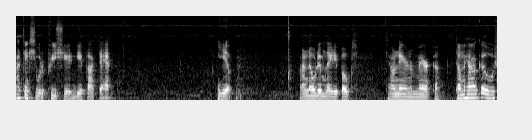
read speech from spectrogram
I think she would appreciate a gift like that. Yep. I know them lady folks down there in America. Tell me how it goes.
